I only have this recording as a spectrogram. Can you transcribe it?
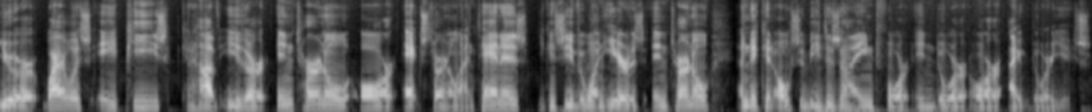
Your wireless APs can have either internal or external antennas. You can see the one here is internal, and they can also be designed for indoor or outdoor use.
